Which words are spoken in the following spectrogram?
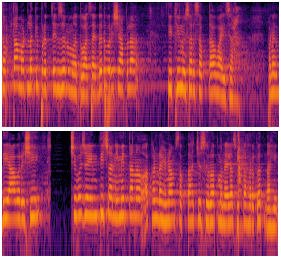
सप्ताह म्हटलं की प्रत्येकजण महत्त्वाचा आहे. दरवर्षी आपला तिथीनुसार सप्ताह व्हायचा. पण अगदी यावर्षी शिवजयंतीच्या निमित्तानं अखंड हरिनाम सप्ताहाची सुरुवात म्हणायला सुद्धा हरकत नाही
